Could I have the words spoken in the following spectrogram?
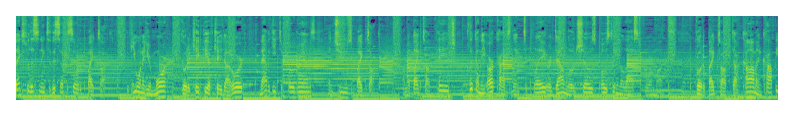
Thanks for listening to this episode of Bike Talk. If you want to hear more, go to kpfk.org, navigate to programs, and choose Bike Talk. On the Bike Talk page, click on the archives link to play or download shows posted in the last four months. Go to biketalk.com and copy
